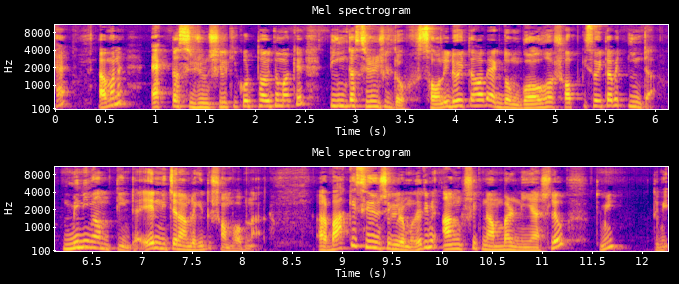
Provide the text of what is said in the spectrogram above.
হ্যাঁ? তার মানে একটা সৃজনশীল কী করতে হবে তোমাকে? তিনটা সৃজনশীল তো সলিড হইতে হবে, একদম গ, ঘ সব কিছু হইতে হবে তিনটা মিনিমাম তিনটা। এর নিচে নামলে কিন্তু সম্ভব না আর। বাকি সৃজনশীলের মধ্যে তুমি আংশিক নাম্বার নিয়ে আসলেও তুমি তুমি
